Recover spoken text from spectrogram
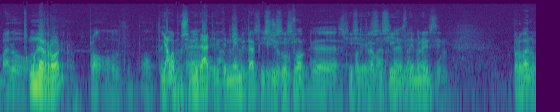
Bueno, un error. Però el, el Hi ha la possibilitat, eh? Hi ha evidentment. La possibilitat Sí, sí, sí, un foc eh, es sí, pot sí, cremar, sí, sí, eh? està evidentment. claríssim. Però bueno,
